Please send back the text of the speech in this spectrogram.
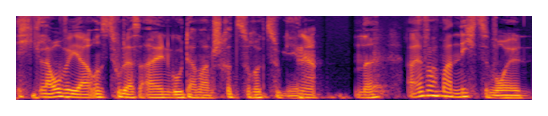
ich glaube ja, uns tut das allen gut, da mal einen Schritt zurückzugehen. Ja. Ne? Einfach mal nichts wollen.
